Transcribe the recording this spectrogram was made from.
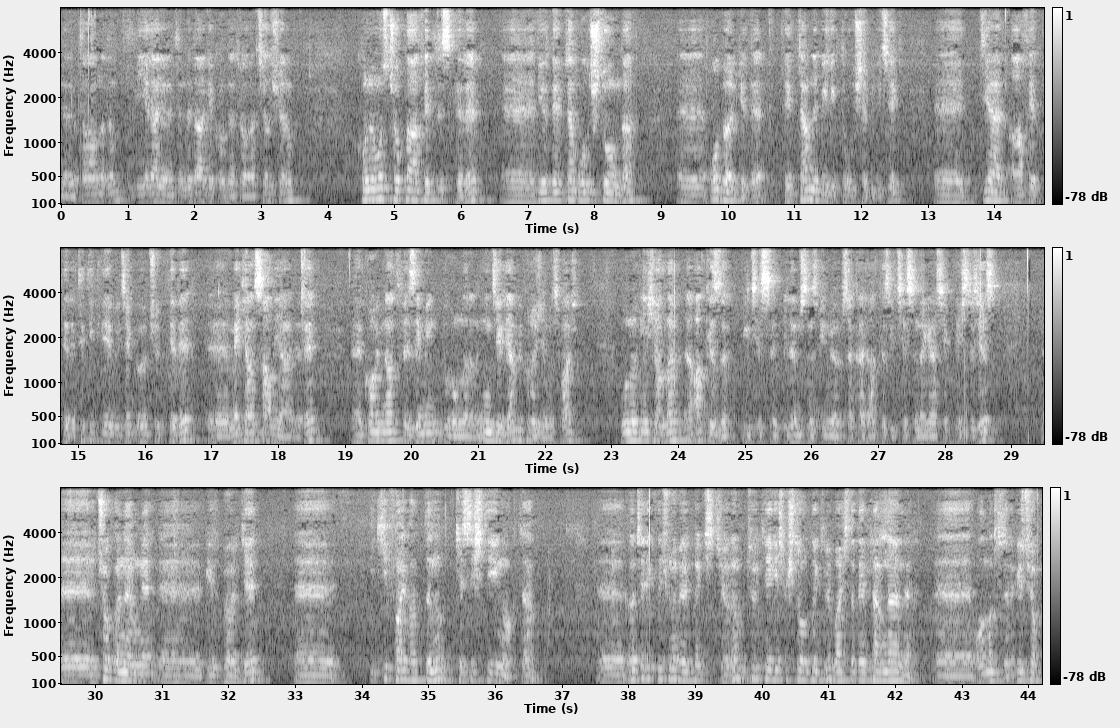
eğitimlerimi tamamladım. Bir yerel yönetimde de AG koordinatörü olarak çalışıyorum. Konumuz çoklu afet riskleri. Ee, bir deprem oluştuğunda e, o bölgede depremle birlikte oluşabilecek e, diğer afetleri tetikleyebilecek ölçütleri, e, mekansal yerleri, koordinat ve zemin durumlarını inceleyen bir projemiz var. Bunu inşallah Akyazı ilçesi, bilir misiniz bilmiyorum, Sakarya Akyazı ilçesinde gerçekleştireceğiz. E, çok önemli e, bir bölge. E, iki fay hattının kesiştiği nokta. E, öncelikle şunu belirtmek istiyorum. Türkiye geçmişte olduğu gibi başta depremlerle e, olmak üzere birçok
